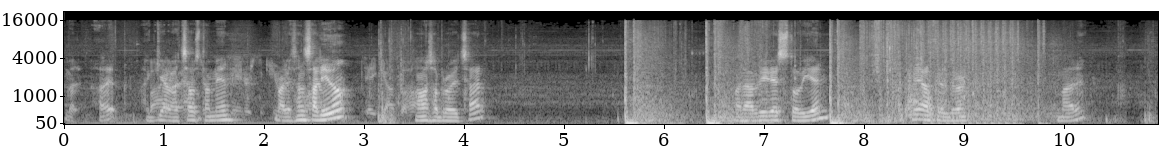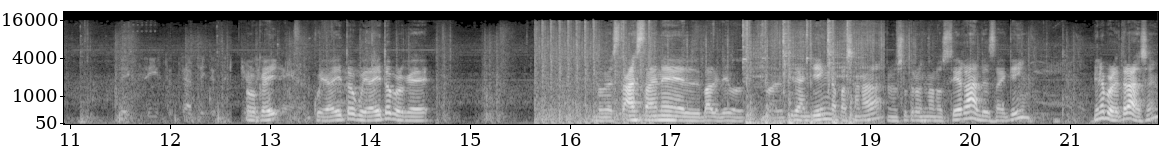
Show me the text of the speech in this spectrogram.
Vale, a ver, aquí agachados también. Vale, se han salido Vamos a aprovechar Para abrir esto bien ¿Qué hace el drone? Vale Ok, cuidadito, cuidadito porque ¿Dónde está? Ah, está en el... Vale, digo, vale, tira en no pasa nada nosotros no nos ciega desde aquí Viene por detrás, ¿eh?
